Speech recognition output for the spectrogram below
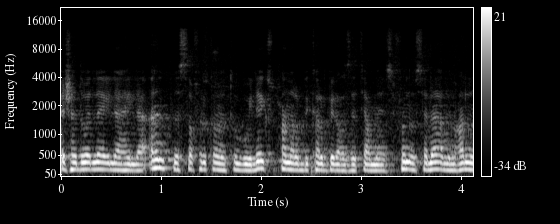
ashhadu an la ilaha illa ant, nastaghfiruka wa natubu ilayk, subhana rabbika rabbil yasifun, wa salamun ala.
